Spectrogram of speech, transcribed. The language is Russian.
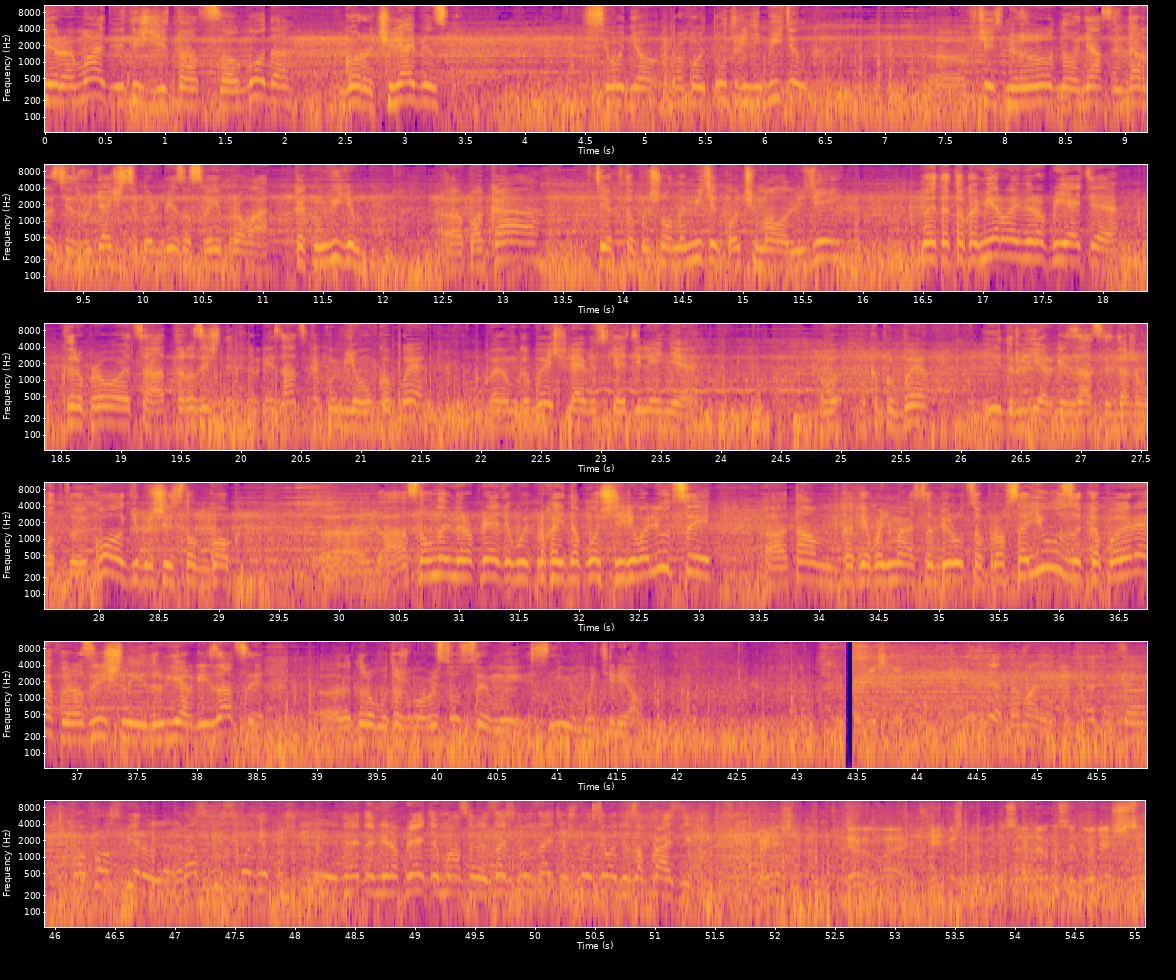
1 мая 2019 года, город Челябинск. Сегодня проходит утренний митинг э, в честь Международного дня солидарности трудящихся в борьбе за свои права. Как мы видим, э, пока тех, кто пришел на митинг, очень мало людей. Но это только первое мероприятие, которое проводится от различных организаций, как мы видим, УКП, ВМГБ, Челябинские отделения, ВКПБ и другие организации, даже вот экологи пришли, Стоп-ГОК. Э, основное мероприятие будет проходить на площади революции. Э, там, как я понимаю, соберутся профсоюзы, КПРФ и различные другие организации, э, на которых мы тоже поприсутствуем и снимем материал. Нет, нормально. Этот, вопрос первый. Раз вы сегодня пришли на это мероприятие массовое, значит вы знаете, что сегодня за праздник? Конечно. 1 мая, День международной солидарности трудящихся.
